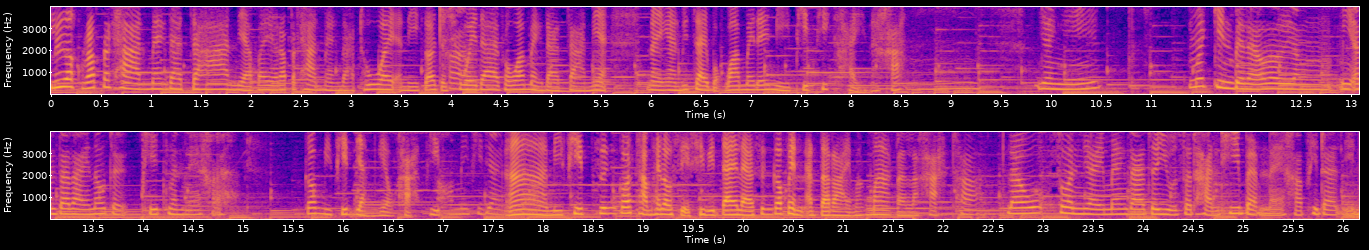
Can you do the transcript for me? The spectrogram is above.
เลือกรับประทานแมงดาจานอย่าไปรับประทานแมงดาถ้วย อันนี้ก็จะค่ะช่วยได้เพราะว่าแมงดาจานเนี่ยในงานวิจัยบอกว่าไม่ได้มีพิษที่ไข่นะคะ อืมอย่างนี้เมื่อกินไปแล้วเรายังมีอันตรายนอกจากพิษมันไหมคะก็มีพิษอย่างเดียวค่ะ พิษอ๋อมีพิษอย่างเดียวอ่ามีพิษซึ่งก็ทำให้เราเสียชีวิตได้แล้ว ซึ่งก็เป็นอันตรายมากๆแล้วล่ะค่ะค่ะ แล้วส่วนใหญ่แมงดาจะอยู่สถานที่แบบไหนคะพี่ดาริน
